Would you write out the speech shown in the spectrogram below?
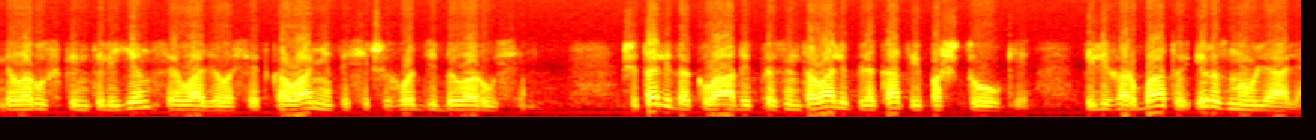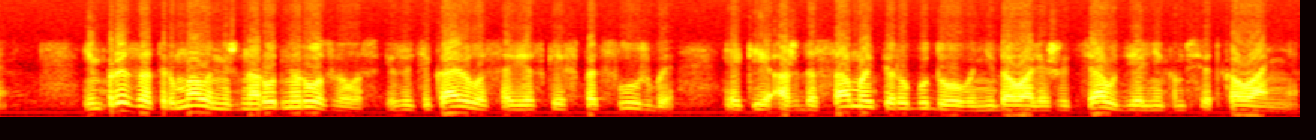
беларускай інтэлігенцыі ладзіла святкаванне тысячагоддзя Беларусі. Чыталі даклады, прэзентавалі плякаты і паштоўкі, пілі гарбату і размаўлялі. Імпрэза атрымала міжнародны розгалас і зацікавіла савецкія спецслужбы, якія аж да самай перабудовы не давалі жыцця ўдзельнікам святкавання.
